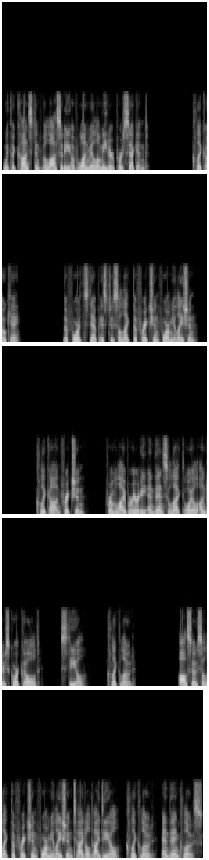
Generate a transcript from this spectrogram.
with a constant velocity of 1 mm per second. Click OK. The fourth step is to select the friction formulation. Click on Friction, from Library and then select Oil underscore cold, Steel, click Load. Also select the friction formulation titled Ideal, click Load, and then Close.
